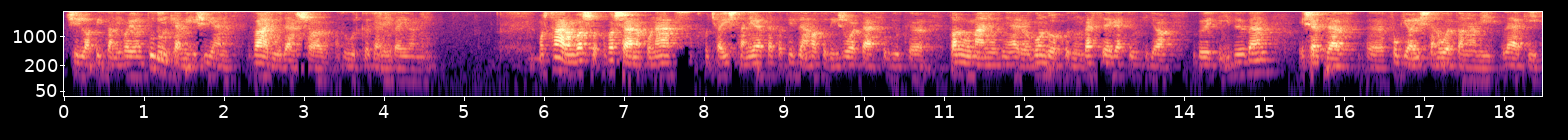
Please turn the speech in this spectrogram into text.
csillapítani, vajon tudunk-e mi is ilyen vágyódással az Úr közelébe jönni? Most három vas- vasárnapon át, hogyha Isten éltet, a 16. Zsoltát fogjuk tanulmányozni, erről gondolkodunk, beszélgetünk így a bőti időben, és ezzel fogja Isten oltani a mi lelki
